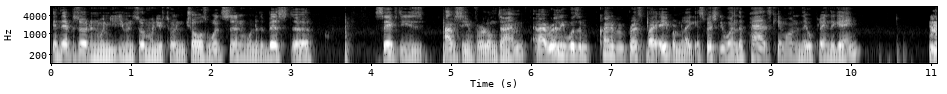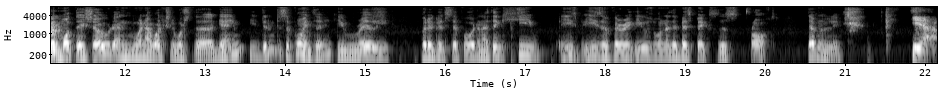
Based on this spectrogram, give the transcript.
in the episode, and when you even saw him when you were talking to Charles Woodson, one of the best uh, safeties I've seen for a long time, and I really wasn't kind of impressed by Abram, like especially when the pads came on and they were playing the game. Mm. From what they showed, and when I actually watched the game, he didn't disappoint. Eh? He really put a good step forward, and I think he he's he's a very he was one of the best picks this draft, definitely. Yeah,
